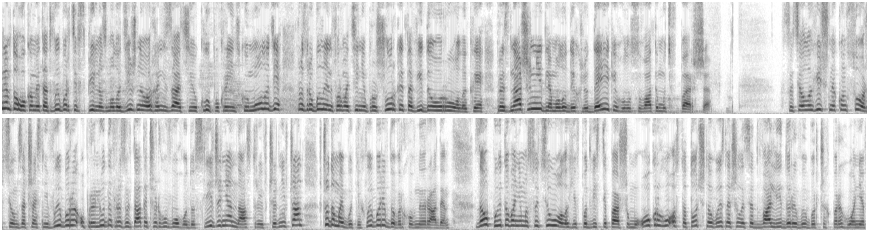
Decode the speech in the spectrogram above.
Окрім того, комітет виборців спільно з молодіжною організацією Клуб української молоді розробили інформаційні брошурки та відеоролики, призначені для молодих людей, які голосуватимуть вперше. Соціологічний консорціум за чесні вибори оприлюднив результати чергового дослідження настроїв чернівчан щодо майбутніх виборів до Верховної Ради. За опитуваннями соціологів по 201 округу остаточно визначилися два лідери виборчих перегонів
